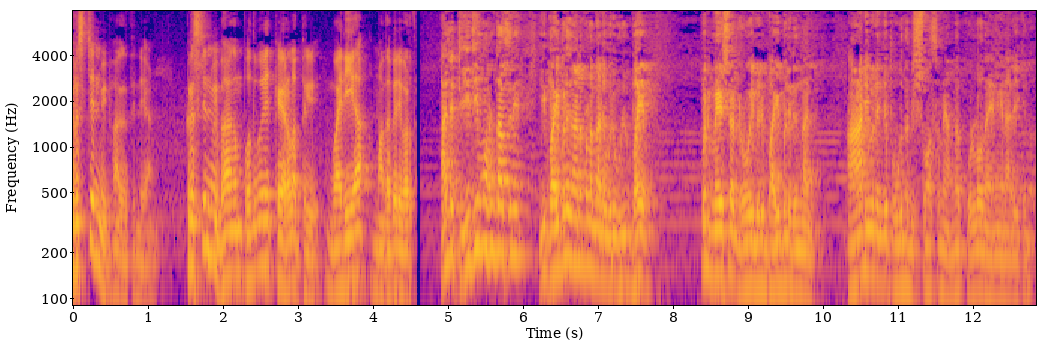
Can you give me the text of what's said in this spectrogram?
ക്രിസ്ത്യൻ വിഭാഗത്തിന്റെയാണ്. ക്രിസ്ത്യൻ വിഭാഗം പൊതുവെ കേരളത്തിൽ വലിയ മതപരിവർത്തനം അല്ല ടി ജി മോഹൻദാസിന് ഈ ബൈബിൾ കാണുമ്പോൾ എന്താണ്? ഒരു ഉത്ഭയം ഒരു മേശ ഡ്രോയിൽ ഒരു ബൈബിൾ ഇരുന്നാൽ ആടി ഉലഞ്ഞു പോകുന്ന വിശ്വാസമേ അങ്ങക്കുള്ളൂ എന്നാണ് ഞാൻ ആലോചിക്കുന്നത്.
